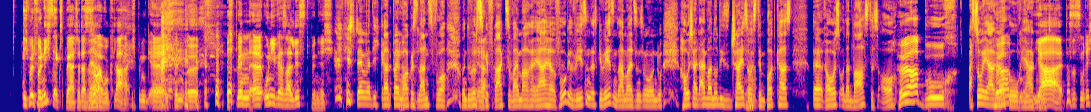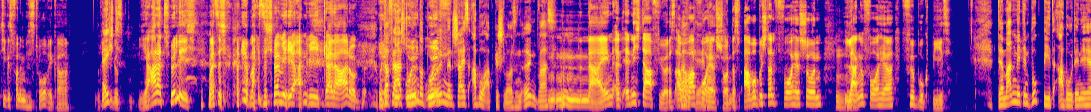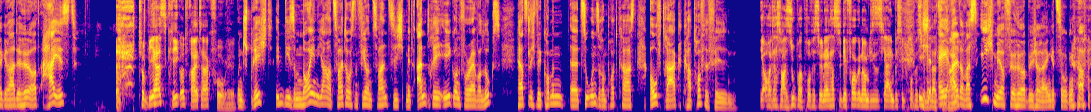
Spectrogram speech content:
Ich bin für nichts Experte, das ist Ja. aber wohl klar. Ich bin, äh, ich bin, äh, ich bin äh, Universalist, bin ich. Ich stelle mir dich gerade bei Markus Lanz vor und du wirst Ja. gefragt, so Weimarer, ja, Herr Vogel, wie ist denn das gewesen damals und so und du haust halt einfach nur diesen Scheiß aus dem Podcast äh, raus und dann war's das auch. Hörbuch. Ach so, ja, Hörbuch, ja, gut. Ja, das ist ein richtiges von einem Historiker. Richtiges. Ja, natürlich. Meinst du, ich, meinst ich höre mir hier an wie, keine Ahnung. Und dafür hast du Ul- 100 Pro irgendein scheiß Abo abgeschlossen, irgendwas. Nein, äh, äh, nicht dafür. Das Abo Ah, okay. Mhm. war vorher schon. Das Abo bestand vorher schon, lange vorher, für Bookbeat. Der Mann mit dem Bookbeat-Abo, den ihr hier gerade hört, heißt Tobias Krieg und Freitag Vogel. und spricht in diesem neuen Jahr 2024 mit André Egon Forever Lux. Herzlich willkommen äh, zu unserem Podcast Auftrag Kartoffelfilm. Ja, oh, das war super professionell. Hast du dir vorgenommen, dieses Jahr ein bisschen Ich, professioneller zu ey, sein? Alter, was ich mir für Hörbücher reingezogen habe.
